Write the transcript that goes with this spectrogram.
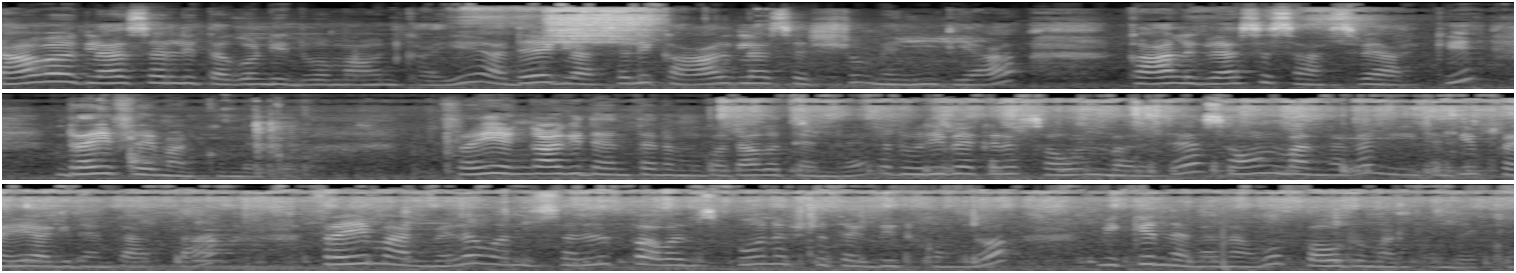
ಯಾವ ಗ್ಲಾಸಲ್ಲಿ ತಗೊಂಡಿದ್ವೋ ಮಾವಿನಕಾಯಿ, ಅದೇ ಗ್ಲಾಸಲ್ಲಿ ಕಾಲು ಗ್ಲಾಸಷ್ಟು ಮೆಂತ್ಯ, ಕಾಲು ಗ್ಲಾಸ್ ಸಾಸಿವೆ ಹಾಕಿ ಡ್ರೈ ಫ್ರೈ ಮಾಡ್ಕೊಬೇಕು ಫ್ರೈ ಹೆಂಗಾಗಿದೆ ಅಂತ ನಮ್ಗೆ ಗೊತ್ತಾಗುತ್ತೆ ಅಂದರೆ ಅದು ಉರಿಬೇಕಾದ್ರೆ ಸೌಂಡ್ ಬರುತ್ತೆ. ಸೌಂಡ್ ಬಂದಾಗ ನೀಟಾಗಿ ಫ್ರೈ ಆಗಿದೆ ಅಂತ ಅರ್ಥ. ಫ್ರೈ ಮಾಡಿದ್ಮೇಲೆ ಒಂದು ಸ್ವಲ್ಪ, ಒಂದು ಸ್ಪೂನಷ್ಟು ತೆಗೆದಿಟ್ಕೊಂಡು ಮಿಕ್ಕಿದ್ದೆಲ್ಲ ನಾವು ಪೌಡ್ರ್ ಮಾಡ್ಕೊಬೇಕು.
